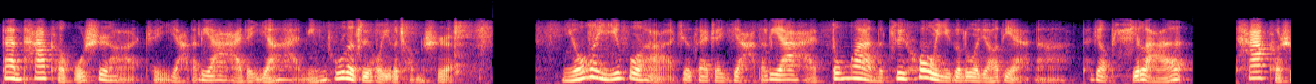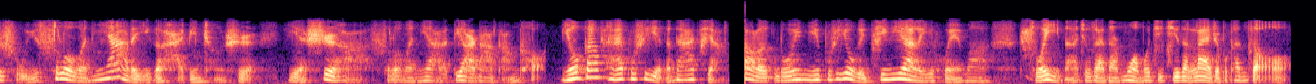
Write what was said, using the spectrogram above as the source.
但它可不是哈这亚得里亚海的沿海明珠的最后一个城市。牛和姨夫哈就在这亚得里亚海东岸的最后一个落脚点呢，它叫皮兰，它可是属于斯洛文尼亚的一个海滨城市，也是哈斯洛文尼亚的第二大港口。牛刚才不是也跟大家讲，到了罗维尼不是又给惊艳了一回吗？所以呢就在那儿磨磨唧唧的赖着不肯走，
